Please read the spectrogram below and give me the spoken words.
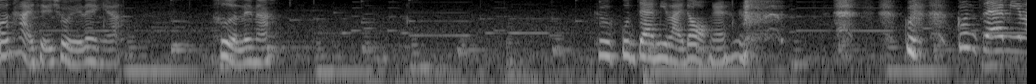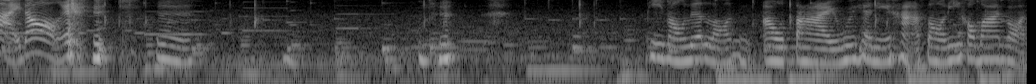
รถหายเฉยๆอะไรเงี้ยเขินเลยนะ คือกุญแจมีหลายดอกไงกุกุญแจมีหลายดอกไงเออ พี่น้องเลือดร้อนเอาตายเว้ยแค่นี้หาซอรี่เข้าบ้านก่อน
